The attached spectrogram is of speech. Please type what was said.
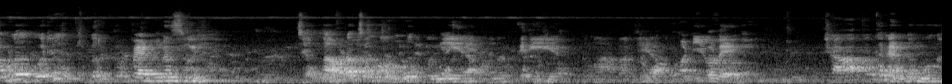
നമ്മൾ ഒരു ഒരു പ്രിപ്പയർഡ്നെസ്സും ഇല്ല. ചെന്ന് അവിടെ ചെന്ന് ഒന്ന് കുനിയുക ഒന്ന് തിരിയുക മാത്രം ചെയ്യാം. മടിയോടെ. പക്ഷെ ആദ്യത്തെ രണ്ട് മൂന്ന്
